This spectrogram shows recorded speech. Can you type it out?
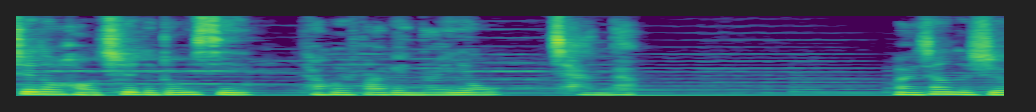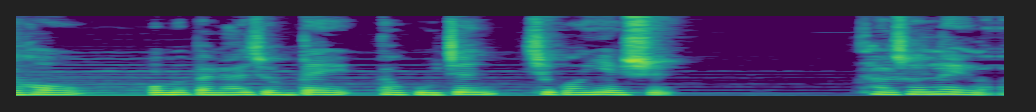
吃到好吃的东西，她会发给男友馋他。晚上的时候，我们本来准备到古镇去逛夜市，她说累了，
